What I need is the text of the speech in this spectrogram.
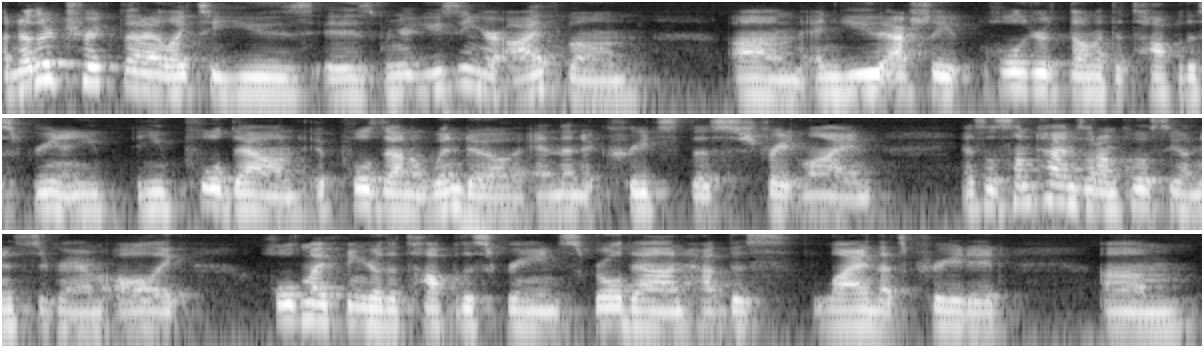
Another trick that I like to use is when you're using your iPhone um, and you actually hold your thumb at the top of the screen and you and you pull down, it pulls down a window and then it creates this straight line. And so sometimes when I'm posting on Instagram, I'll like hold my finger at the top of the screen, scroll down, have this line that's created um,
